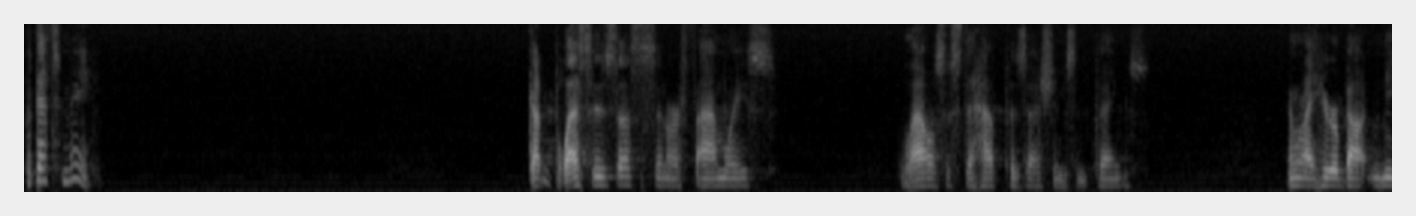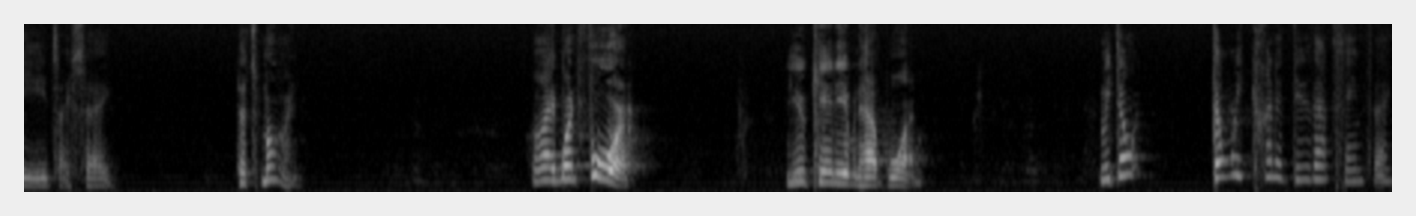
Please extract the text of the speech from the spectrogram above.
But that's me. God blesses us and our families, allows us to have possessions and things. And when I hear about needs, I say, that's mine. Well, I want four. You can't even have one. I mean, don't, don't we kind of do that same thing?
